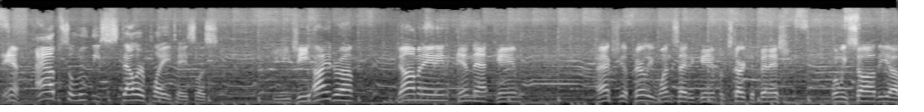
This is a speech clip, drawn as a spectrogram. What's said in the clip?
Damn. Absolutely stellar play, Tasteless. EG Idra dominating in that game. Actually, a fairly one sided game from start to finish. When we saw the uh,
